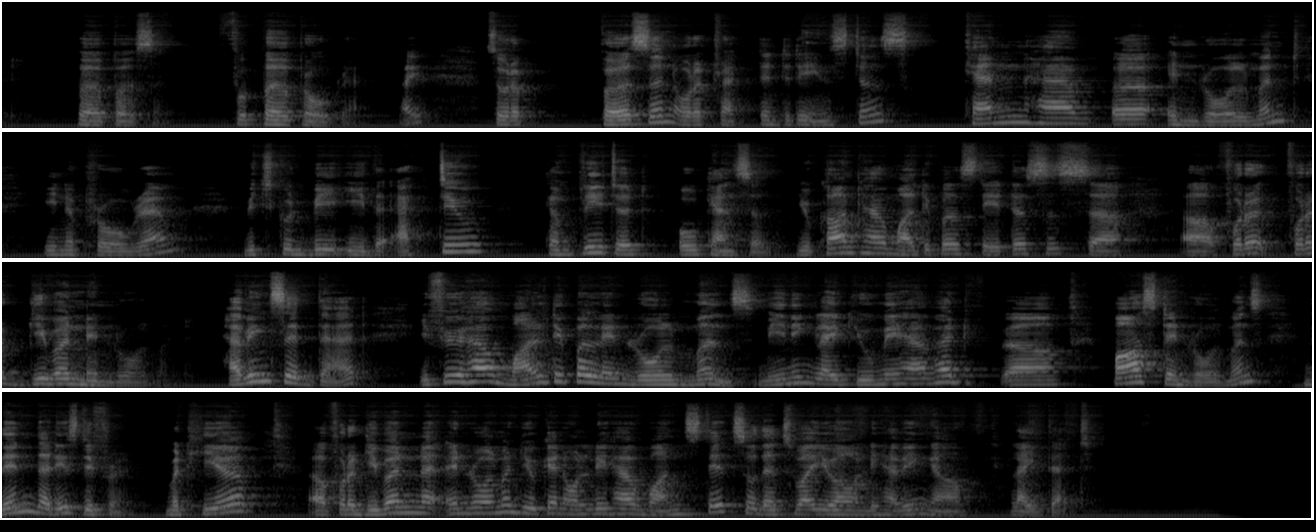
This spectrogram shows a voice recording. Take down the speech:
per person, for, per program, right? So a person or a tracked entity instance can have a enrollment in a program which could be either active, completed or cancelled. You can't have multiple statuses uh, uh, for a for a given enrollment having said that if you have multiple enrollments meaning like you may have had uh, past enrollments then that is different. But here uh, for a given enrollment you can only have one state so that's why you are only having uh, like that.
